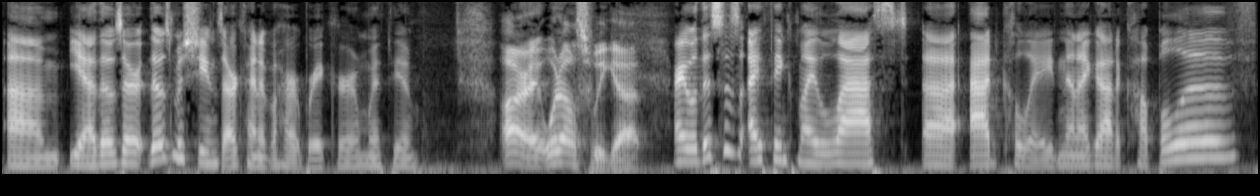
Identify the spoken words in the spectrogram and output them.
Um, yeah, those are those machines are kind of a heartbreaker. I'm with you. all right, what else we got? All right. Well, this is I think my last uh, Adcolade, and then I got a couple of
